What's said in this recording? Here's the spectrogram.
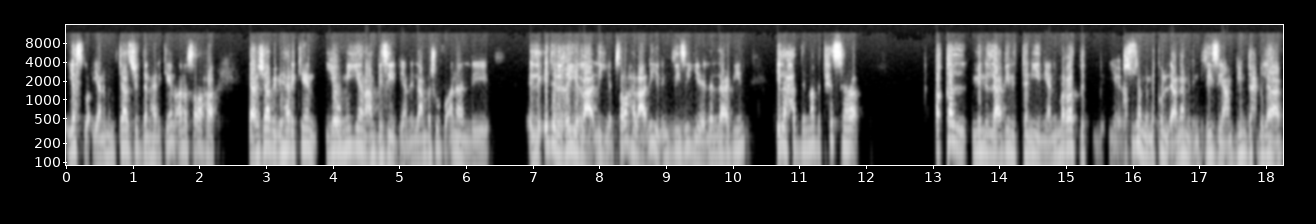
يصلح يعني ممتاز جدا هاري كين وأنا صراحة إعجابي بهاري كين يوميا عم بزيد. يعني اللي عم بشوفه أنا اللي اللي قدر يغير العقلية. بصراحة العقلية الإنجليزية للاعبين إلى حد ما بتحسها أقل من اللاعبين التانيين. يعني مرات بت... خصوصا لما يكون الإعلام الإنجليزي عم بيمدح بلاعب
